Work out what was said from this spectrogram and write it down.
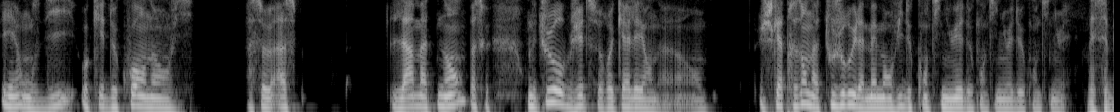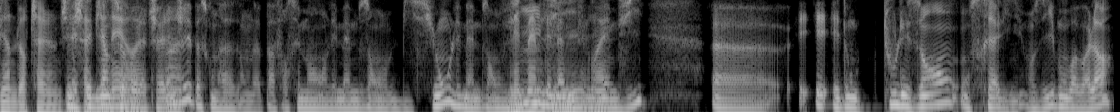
et on se dit, OK, de quoi on a envie? À ce, à ce, Là, maintenant, parce qu'on est toujours obligé de se recaler. En, Jusqu'à présent, on a toujours eu la même envie de continuer, de continuer, de continuer. Mais c'est bien de leur challenger. Mais c'est bien de se challenger parce qu'on n'a on pas forcément les mêmes ambitions, les mêmes envies, les mêmes vies. les mêmes vies. Euh, et, et, donc, tous les ans, on se réaligne. On se dit, bon, bah voilà.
